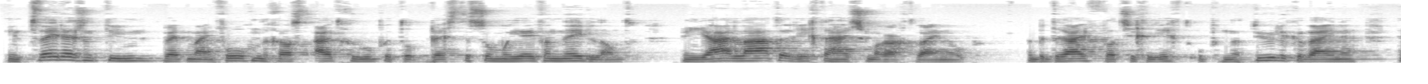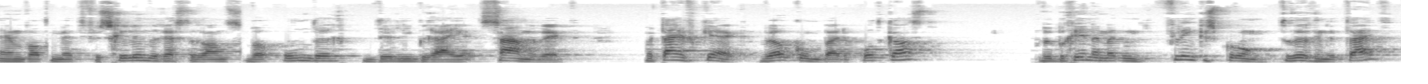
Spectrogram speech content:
In 2010 werd mijn volgende gast uitgeroepen tot beste sommelier van Nederland. Een jaar later richtte hij Smaragdwijn op. Een bedrijf wat zich richt op natuurlijke wijnen en wat met verschillende restaurants, waaronder de Libreien, samenwerkt. Martijn Verkerk, welkom bij de podcast. We beginnen met een flinke sprong terug in de tijd.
